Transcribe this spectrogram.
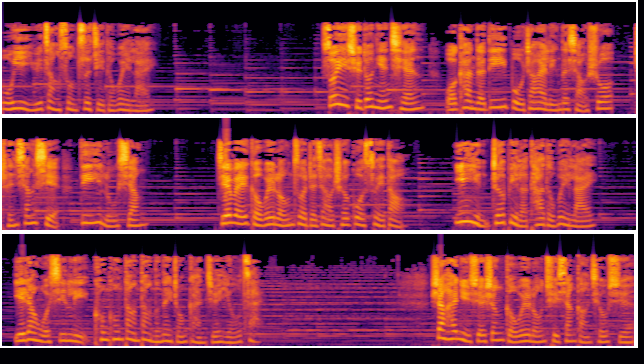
无异于葬送自己的未来。所以，许多年前我看的第一部张爱玲的小说《沉香屑第一炉香》，结尾葛威龙坐着轿车过隧道，阴影遮蔽了他的未来，也让我心里空空荡荡的那种感觉犹在。上海女学生葛威龙去香港求学，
